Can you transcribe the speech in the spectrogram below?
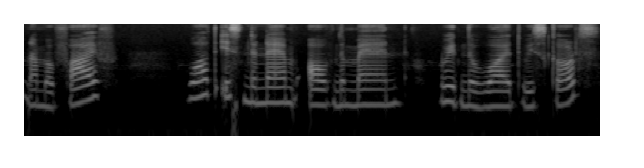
Number five. What is the name of the man with the white whiskers?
